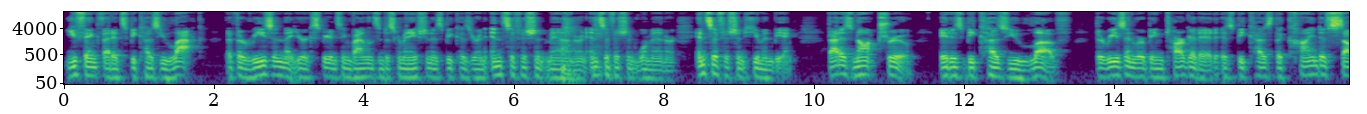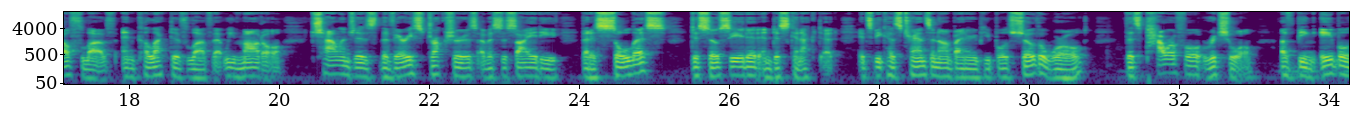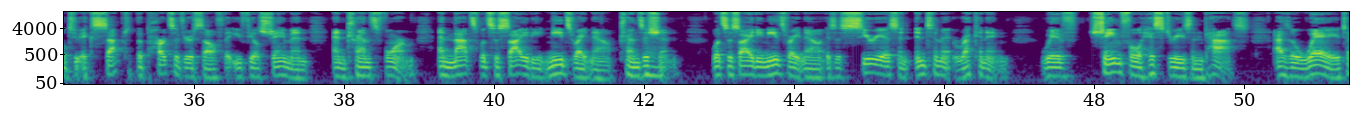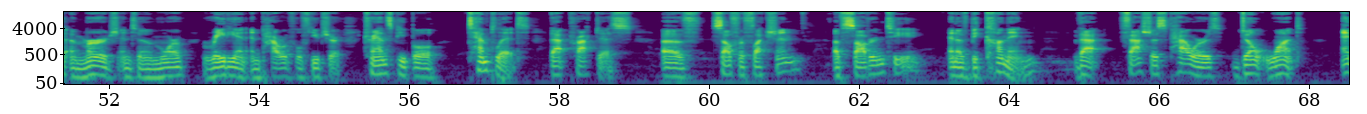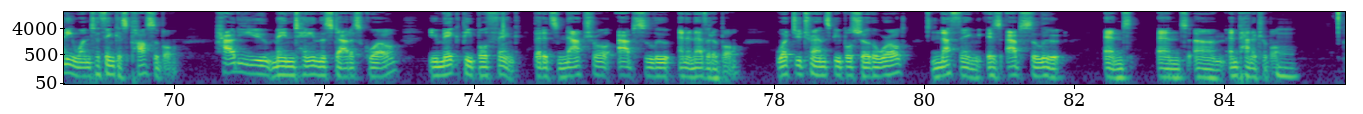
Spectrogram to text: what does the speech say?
You think that it's because you lack. that the reason that you're experiencing violence and discrimination is because you're an insufficient man or an insufficient woman or insufficient human being. That is not true. It is because you love. The reason we're being targeted is because the kind of self-love and collective love that we model challenges the very structures of a society that is soulless, dissociated, and disconnected. It's because trans and non-binary people show the world this powerful ritual of being able to accept the parts of yourself that you feel shame in and transform. And that's what society needs right now. Transition. Mm. What society needs right now is a serious and intimate reckoning with shameful histories and pasts as a way to emerge into a more radiant and powerful future. Trans people template that practice of self-reflection, of sovereignty, and of becoming that fascist powers don't want anyone to think is possible. How do you maintain the status quo? You make people think that it's natural, absolute, and inevitable. What do trans people show the world? Nothing is absolute and and um, and penetrable. Mm.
